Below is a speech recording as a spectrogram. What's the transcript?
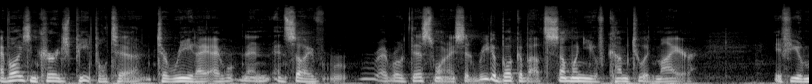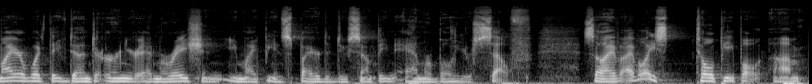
I've always encouraged people to to read. I, I and, and so I've I wrote this one. I said, read a book about someone you've come to admire. If you admire what they've done to earn your admiration, you might be inspired to do something admirable yourself. So I've I've always told people, um,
